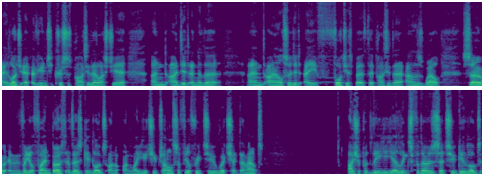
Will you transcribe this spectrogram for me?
a Lodge of Unity Christmas party there last year, and I did another and I also did a 40th birthday party there as well. So you'll find both of those gig logs on, on my YouTube channel, so feel free to uh, check them out. I shall put the uh, links for those uh, two gig logs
